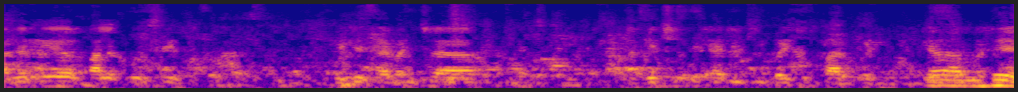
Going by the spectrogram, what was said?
आदरणीय पालकमंत्री विजय साहेबांच्या अध्यक्षतेखाली जी बैठक पार पडली त्यामध्ये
